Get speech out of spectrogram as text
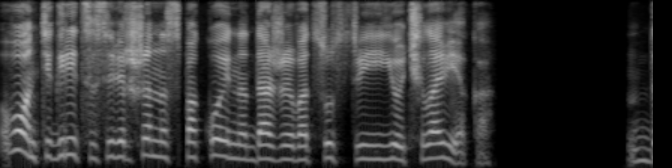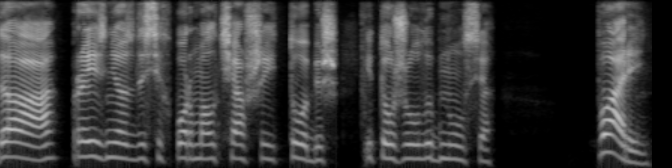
Вон, тигрица совершенно спокойна даже в отсутствии ее человека. «Да», — произнес до сих пор молчавший Тобиш и тоже улыбнулся. «Парень,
